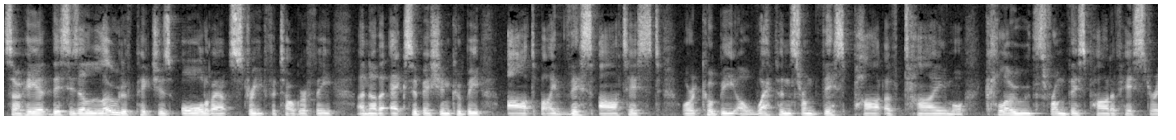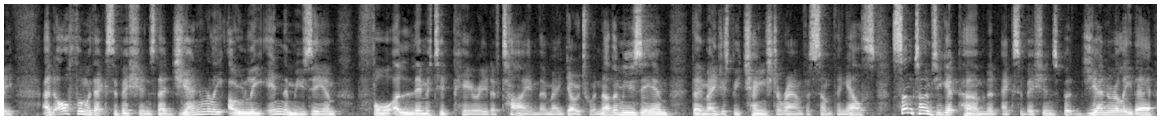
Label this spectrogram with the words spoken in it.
So, here, this is a load of pictures all about street photography. Another exhibition could be art by this artist, or it could be uh, weapons from this part of time, or clothes from this part of history. And often with exhibitions, they're generally only in the museum for a limited period of time. They may go to another museum, they may just be changed around for something else. Sometimes you get permanent exhibitions, but generally they're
